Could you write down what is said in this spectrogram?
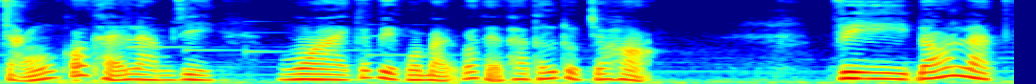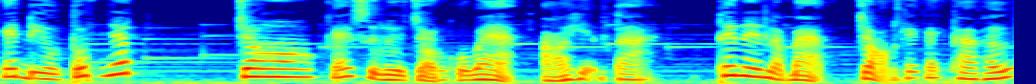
chẳng có thể làm gì ngoài cái việc mà bạn có thể tha thứ được cho họ. Vì đó là cái điều tốt nhất cho cái sự lựa chọn của bạn ở hiện tại. Thế nên là bạn chọn cái cách tha thứ.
